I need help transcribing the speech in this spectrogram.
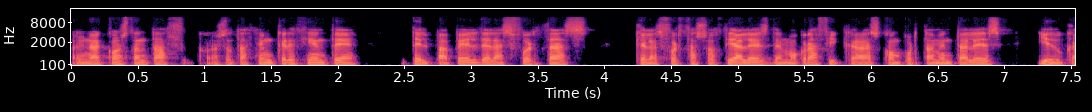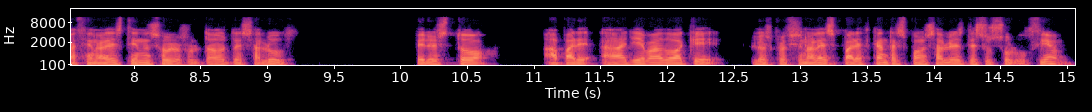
Hay una constatación creciente del papel de las fuerzas que las fuerzas sociales, demográficas, comportamentales y educacionales tienen sobre resultados de salud. Pero esto ha, llevado a que los profesionales parezcan responsables de su solución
